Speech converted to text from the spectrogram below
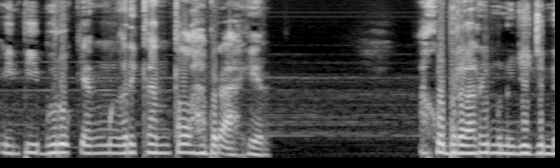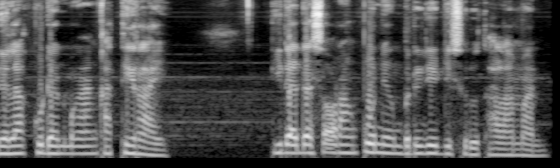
Mimpi buruk yang mengerikan telah berakhir. Aku berlari menuju jendelaku dan mengangkat tirai. Tidak ada seorang pun yang berdiri di sudut halaman.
